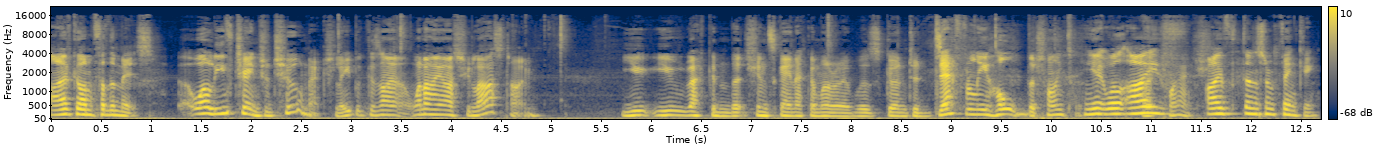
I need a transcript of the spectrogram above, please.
I've gone for The Miz. Well, you've changed your tune actually because I when I asked you last time, you you reckoned that Shinsuke Nakamura was going to definitely hold the title. Yeah, well, I've I've done some thinking.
